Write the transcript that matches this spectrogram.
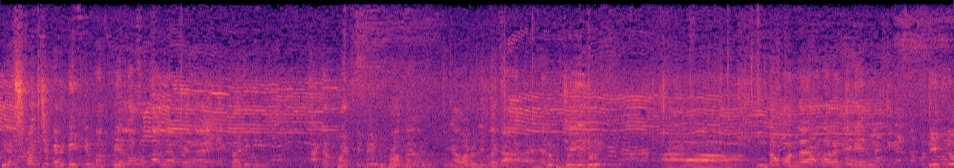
తీసుకొచ్చి ఇక్కడ పెట్టి మన పిల్లలు ఉన్నా లేకపోతే ఆయనే కడిగి అక్కడ పట్టి పెట్టిపోతారు. ఎవరు నిజంగా హెల్ప్ చేయరు. ఇంకా మొన్న ఏమన్నారంటే నేను రెండు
